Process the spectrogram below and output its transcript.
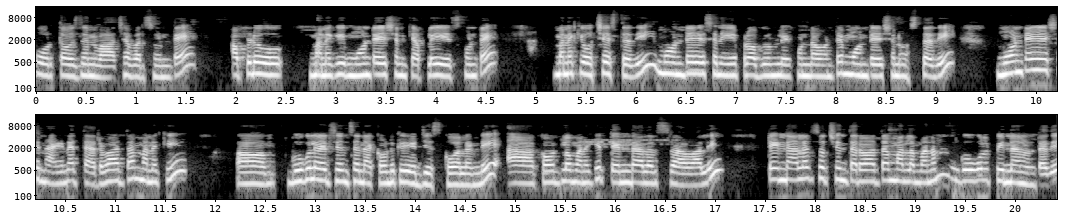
ఫోర్ థౌజండ్ వాచ్ అవర్స్ ఉంటే అప్పుడు మనకి మోనిటైజేషన్కి అప్లై చేసుకుంటే మనకి వచ్చేస్తుంది. మోనిటైజేషన్ ఏ ప్రాబ్లం లేకుండా ఉంటే మోనిటైజేషన్ వస్తుంది. మోనిటైజేషన్ అయిన తర్వాత మనకి గూగుల్ ఎడ్సెన్స్ అనే అకౌంట్ క్రియేట్ చేసుకోవాలండి. ఆ అకౌంట్లో మనకి టెన్ డాలర్స్ రావాలి. టెన్ డాలర్స్ వచ్చిన తర్వాత మళ్ళీ మనం గూగుల్ పిన్ అని ఉంటుంది.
